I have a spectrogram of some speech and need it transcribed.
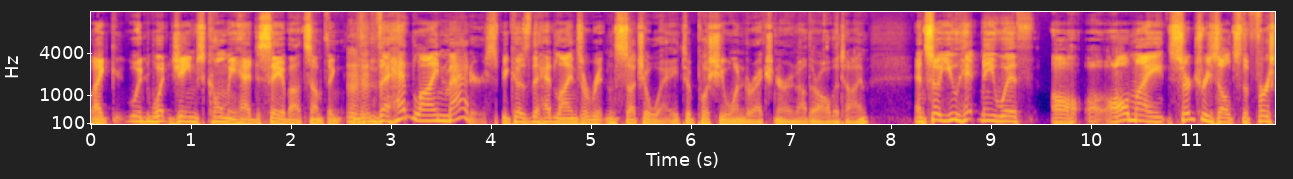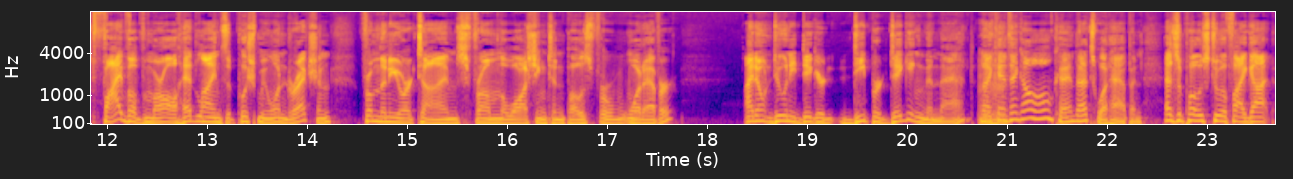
Like what what James Comey had to say about something. Mm-hmm. The headline matters because the headlines are written such a way to push you one direction or another all the time. And so you hit me with uh, all my search results. The first five of them are all headlines that push me one direction from the New York Times, from the Washington Post, for whatever. I don't do any digger, deeper digging than that. And I can think, oh, okay, that's what happened. As opposed to if I got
